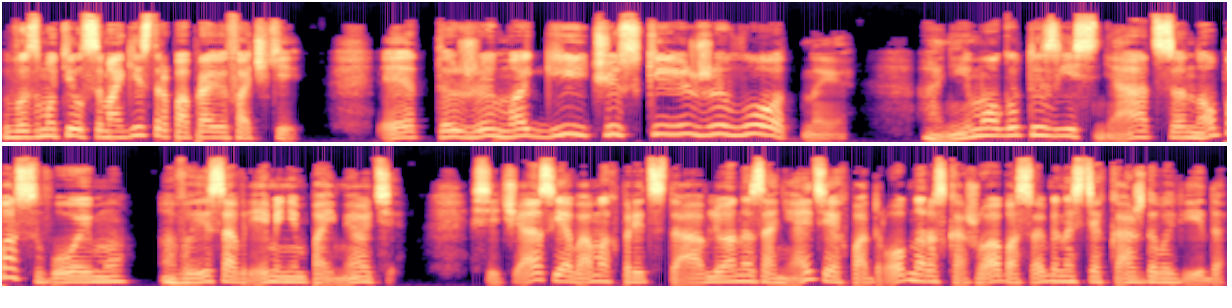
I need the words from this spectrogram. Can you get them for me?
возмутился магистр, поправив очки. «Это же магические животные. Они могут изъясняться, но по-своему. Вы со временем поймете. Сейчас я вам их представлю, а на занятиях подробно расскажу об особенностях каждого вида.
